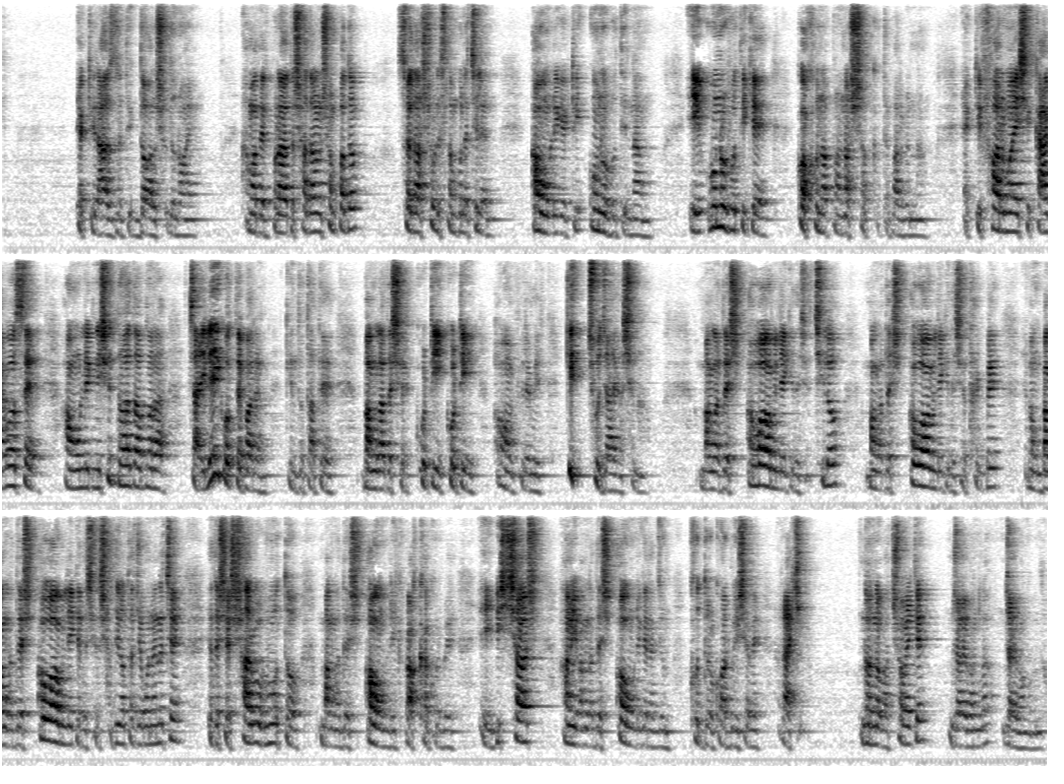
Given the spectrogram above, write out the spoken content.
একটি রাজনৈতিক দল শুধু নয়। আমাদের প্রয়াত সাধারণ সম্পাদক সৈয়দ আশরুল ইসলাম বলেছিলেন, আওয়ামী লীগ একটি অনুভূতির নাম। এই অনুভূতিকে কখন আপনারা নস্বাত করতে পারবেন না। একটি ফরমাইশি কাগজে আওয়ামী লীগ নিষিদ্ধ হয়তো আপনারা চাইলেই করতে পারেন, কিন্তু তাতে বাংলাদেশের কোটি কোটি আওয়ামী প্রেমীর কিচ্ছু যায় আসে না। বাংলাদেশ আওয়ামী লীগ দেশে ছিল, বাংলাদেশ আওয়ামী লীগ দেশে থাকবে এবং বাংলাদেশ আওয়ামী লীগ দেশের স্বাধীনতা যেমন এনেছে, এদেশের সার্বভৌমত্ব বাংলাদেশ আওয়ামী লীগ রক্ষা করবে। এই বিশ্বাস আমি বাংলাদেশ আওয়ামী লীগের একজন ক্ষুদ্র কর্মী হিসেবে রাখি। ধন্যবাদ সবাইকে। জয় বাংলা, জয় বঙ্গবন্ধু।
